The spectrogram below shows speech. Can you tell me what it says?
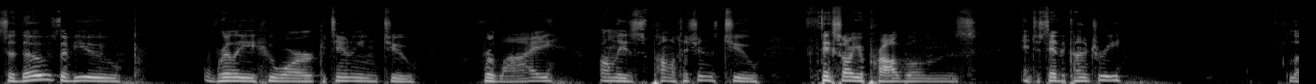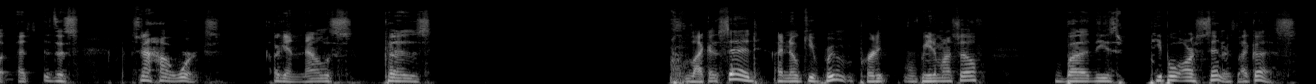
so those of you really who are continuing to rely on these politicians to fix all your problems and to save the country. Look, that's this. That's not how it works. Again, now let's because, like I said, I know keep reading, repeating myself, but these people are sinners like us,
